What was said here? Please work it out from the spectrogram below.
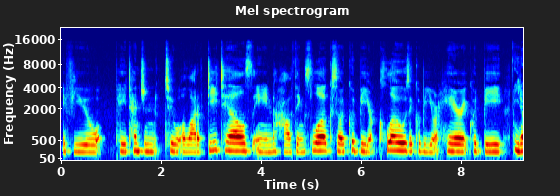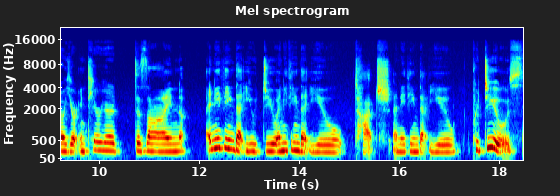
if you pay attention to a lot of details in how things look, so it could be your clothes, it could be your hair, it could be, you know, your interior design, anything that you do, anything that you touch, anything that you produce,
